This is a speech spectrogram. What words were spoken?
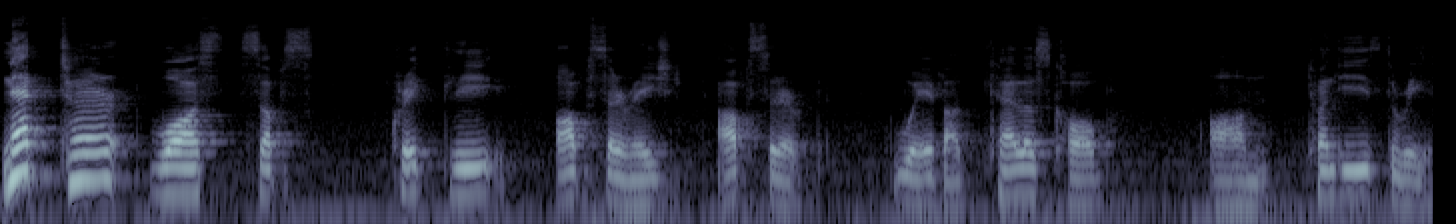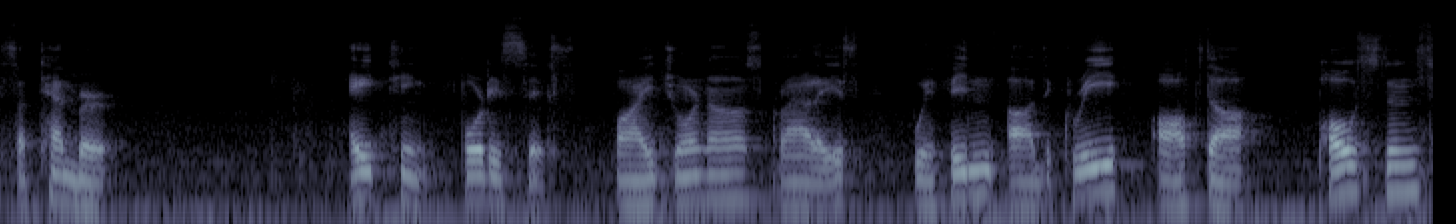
Neptune was subsequently observed with a telescope on 23 September 1846 by Jonas Gladys within a degree of the positions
